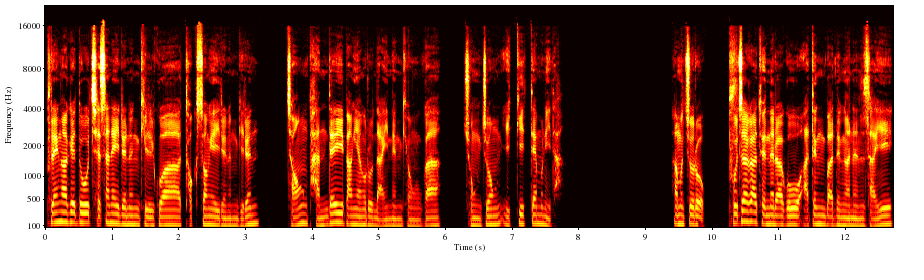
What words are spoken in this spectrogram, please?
불행하게도 재산에 이르는 길과 덕성에 이르는 길은 정반대의 방향으로 나 있는 경우가 종종 있기 때문이다. 아무쪼록 부자가 되느라고 아등바등하는 사이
